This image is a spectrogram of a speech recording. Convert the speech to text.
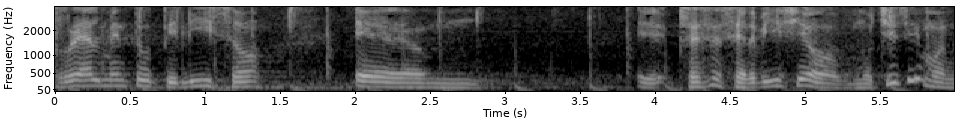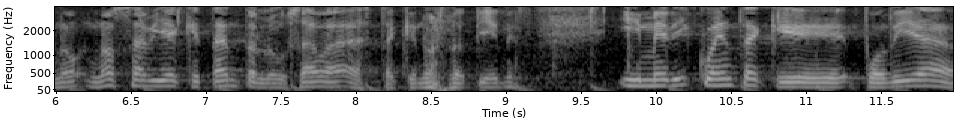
realmente utilizo eh, eh, pues ese servicio muchísimo, ¿no? no sabía que tanto lo usaba hasta que no lo tienes. Y me di cuenta que podía,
